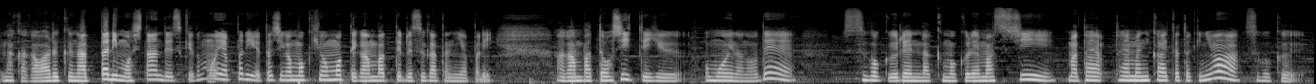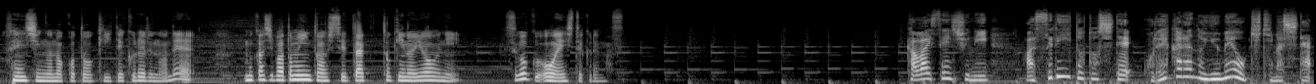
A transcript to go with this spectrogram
仲が悪くなったりもしたんですけども、やっぱり私が目標を持って頑張ってる姿にやっぱりあ頑張ってほしいっていう思いなので、すごく連絡もくれますし、また富山に帰った時にはすごくフェンシングのことを聞いてくれるので、昔バドミントンしてた時のようにすごく応援してくれます。河合選手にアスリートとしてこれからの夢を聞きました。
